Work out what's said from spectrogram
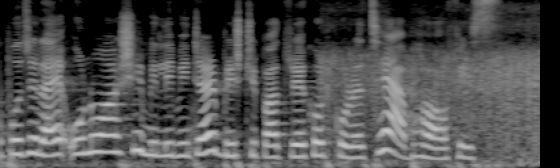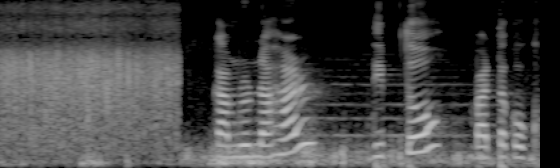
উপজেলায় উনআশি মিলিমিটার বৃষ্টিপাত রেকর্ড করেছে আবহাওয়া অফিস। কামরুন নাহার, দীপ্ত, বার্তাকক্ষ।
